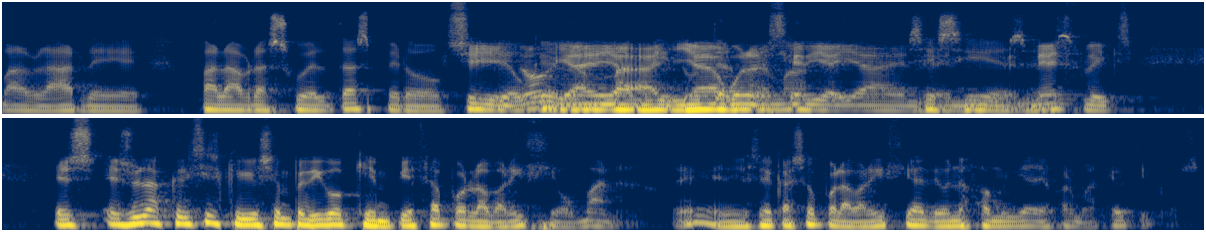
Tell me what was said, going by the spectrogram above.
hablar de palabras sueltas, pero sí, creo ¿no? que ya, ya, ya buena serie ya en, sí, sí, en, es, Netflix. Es, es, una crisis que yo siempre digo que empieza por la avaricia humana, ¿eh? en ese caso por la avaricia de una familia de farmacéuticos.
